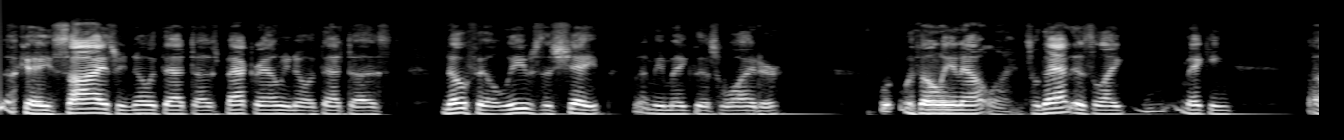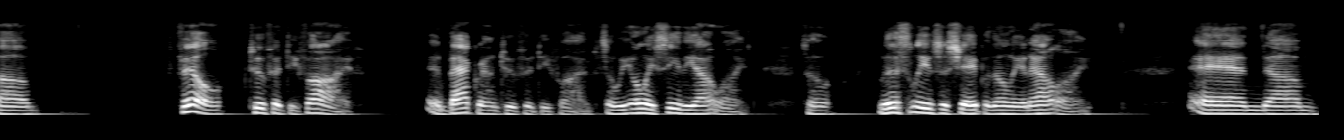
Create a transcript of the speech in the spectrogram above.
Okay, size, we know what that does. Background, we know what that does. No fill leaves the shape. Let me make this wider with only an outline. So that is like making um, fill 255 and background 255. So we only see the outline. So this leaves the shape with only an outline. And um,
